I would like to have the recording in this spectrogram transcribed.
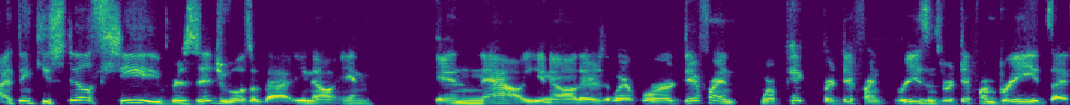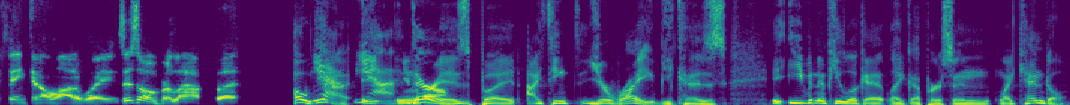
I think you still see residuals of that, you know, in in now, you know, there's we're we're different. We're picked for different reasons. We're different breeds. I think in a lot of ways. There's overlap, but Oh yeah, Yeah, It- yeah. there know. is, but I think you're right because even if you look at like a person like Kendall,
